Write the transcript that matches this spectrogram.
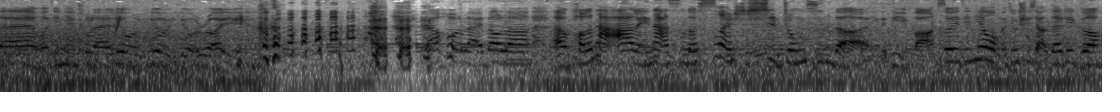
来，我今天出来溜溜一溜 Roy。然后来到了呃蓬塔阿雷纳斯的算是市中心的一个地方，所以今天我们就是想在这个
